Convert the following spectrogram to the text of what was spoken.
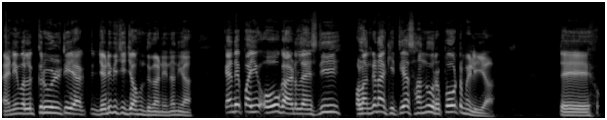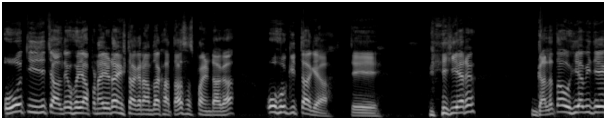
ਐਨੀਮਲ ਕਰੂਲਟੀ ਐਕਟ ਜਿਹੜੀ ਵੀ ਚੀਜ਼ਾਂ ਹੁੰਦੀਆਂ ਨੇ ਇਹਨਾਂ ਦੀਆਂ। ਕਹਿੰਦੇ ਭਾਈ ਉਹ ਗਾਈਡਲਾਈਨਸ ਦੀ ਉਲੰਘਣਾ ਕੀਤੀ ਆ, ਸਾਨੂੰ ਰਿਪੋਰਟ ਮਿਲੀ ਆ। ਤੇ ਉਹ ਚੀਜ਼ ਚੱਲਦੇ ਹੋਏ ਆਪਣਾ ਜਿਹੜਾ ਇੰਸਟਾਗ੍ਰam ਦਾ ਖਾਤਾ ਸਸਪੈਂਡ ਆਗਾ ਉਹ ਕੀਤਾ ਗਿਆ। ਤੇ ਯਾਰ ਗੱਲ ਤਾਂ ਉਹੀ ਆ ਵੀ ਜੇ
